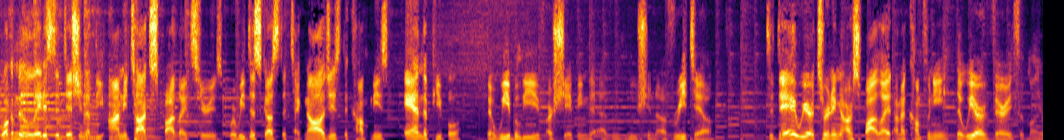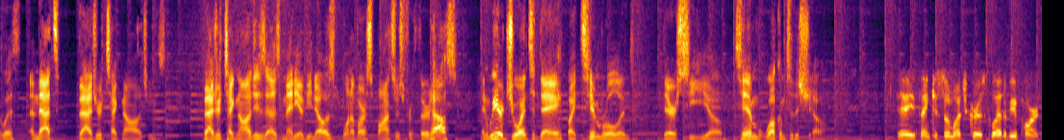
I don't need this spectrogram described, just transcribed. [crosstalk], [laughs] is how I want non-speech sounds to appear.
Welcome to the latest edition of the OmniTalk Spotlight Series, where we discuss the technologies, the companies, and the people that we believe are shaping the evolution of retail. Today, we are turning our spotlight on a company that we are very familiar with, and that's Badger Technologies. Badger Technologies, as many of you know, is one of our sponsors for Third House, and we are joined today by Tim Rowland, their CEO. Tim, welcome to the show. Hey, thank you so much, Chris. Glad to be a part.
